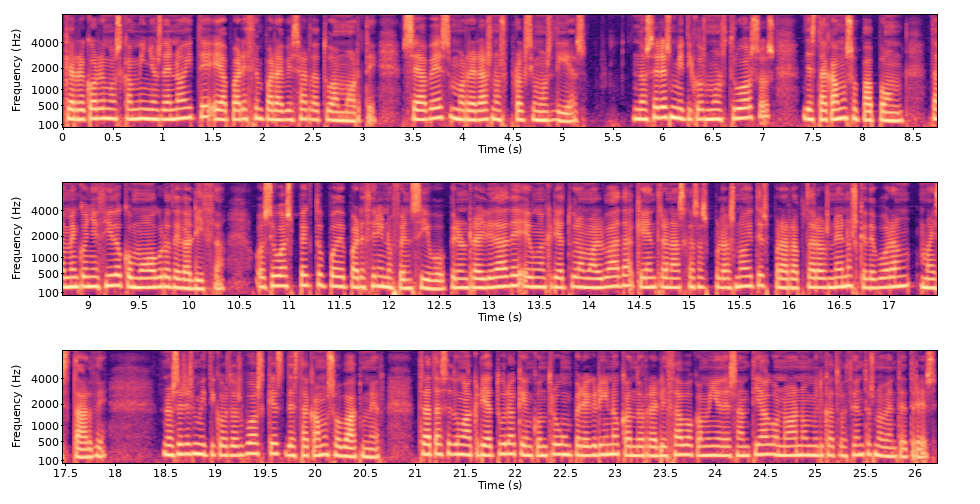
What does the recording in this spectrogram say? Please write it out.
que recorren os camiños de noite e aparecen para avisar da túa morte. Se a ves, morrerás nos próximos días. Nos seres míticos monstruosos destacamos o papón, tamén coñecido como ogro de Galiza. O seu aspecto pode parecer inofensivo, pero en realidade é unha criatura malvada que entra nas casas polas noites para raptar aos nenos que devoran máis tarde. Nos seres míticos dos bosques destacamos o Wagner. Trátase dunha criatura que encontrou un peregrino cando realizaba o Camiño de Santiago no ano 1493.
